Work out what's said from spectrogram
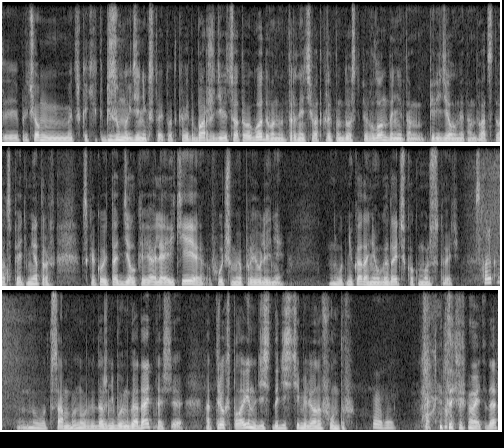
И причем это каких-то безумных денег стоит. Вот какая-то баржа 900 года вон в интернете в открытом доступе в Лондоне, там переделанная там 20-25 метров с какой-то отделкой а-ля Икея в худшем ее проявлении. Ну вот никогда не угадайте, сколько может стоить. Сколько? Ну, вот сам, ну, даже не будем гадать, то есть э, от 3,5 до 10 миллионов фунтов. Мгм. Есть, понимаете, да?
